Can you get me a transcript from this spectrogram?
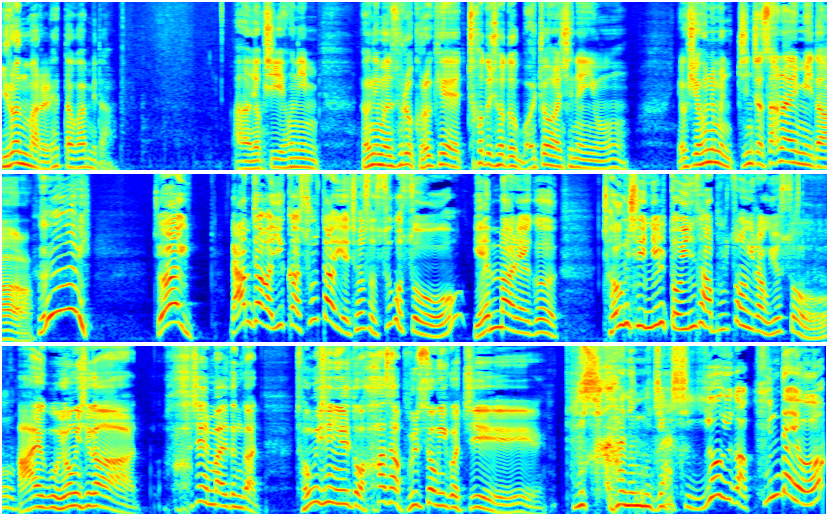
이런 말을 했다고 합니다. 아, 역시 형님, 형님은 술을 그렇게 쳐드셔도 멀쩡하시네요. 역시 형님은 진짜 사나이입니다. 저 남자가 이깟 술 따위에 져서 쓰겄어. 옛말에 그 정신 일도 인사 불성이라고 했어. 아이고 영식아 하실 말든가 정신일도 하사 불성이겠지. 무식하는 무지하씨 여기가 군대요?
